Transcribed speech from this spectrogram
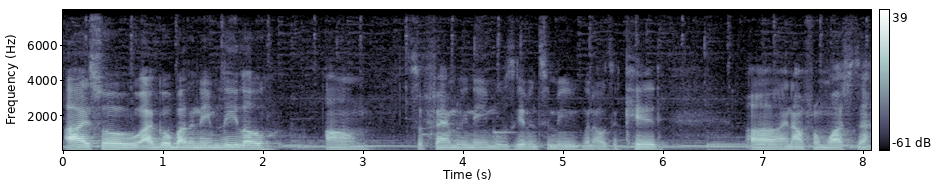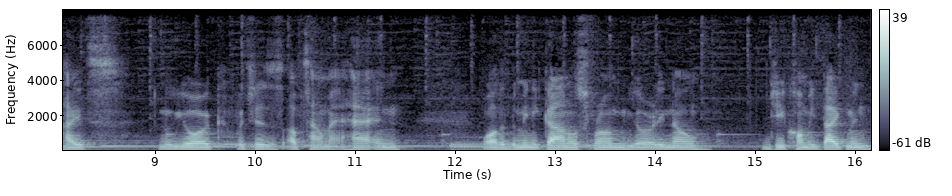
All right, so I go by the name Lilo. Um, it's a family name. that was given to me when I was a kid. Uh, and I'm from Washington Heights, New York, which is uptown Manhattan. Where the Dominicanos from, you already know. G call me Dyckman,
